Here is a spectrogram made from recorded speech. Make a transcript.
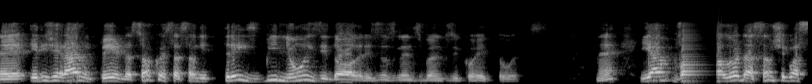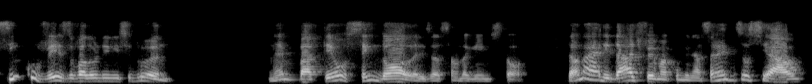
É, eles geraram perda só com essa ação de 3 bilhões de dólares nos grandes bancos e corretores. Né? E o valor da ação chegou a cinco vezes o valor do início do ano né? bateu 100 dólares a ação da GameStop. Então, na realidade, foi uma combinação rede social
